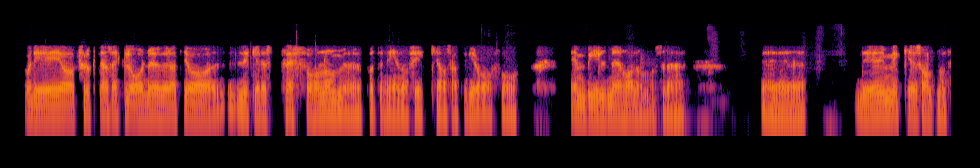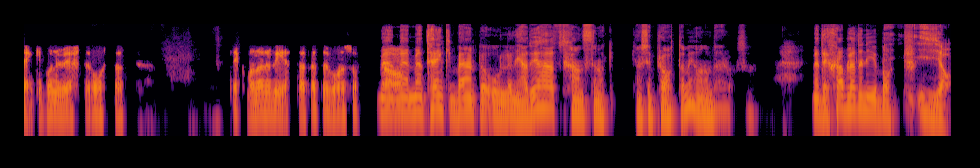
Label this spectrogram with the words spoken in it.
Och det är jag fruktansvärt glad över att jag lyckades träffa honom eh, på turnén och fick hans autograf och en bild med honom och sådär. Eh, Det är mycket sånt man tänker på nu efteråt. Att tänk om man hade vetat att det var så. Men, Ja. men, men tänk Bernt och Olle, ni hade ju haft chansen att kanske prata med honom där också. Men det sjabblade ni ju bort. Ja,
